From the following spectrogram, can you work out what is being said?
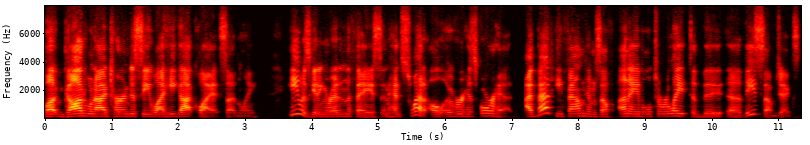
But God, when I turned to see why he got quiet suddenly, he was getting red in the face and had sweat all over his forehead. I bet he found himself unable to relate to the, uh, these subjects,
